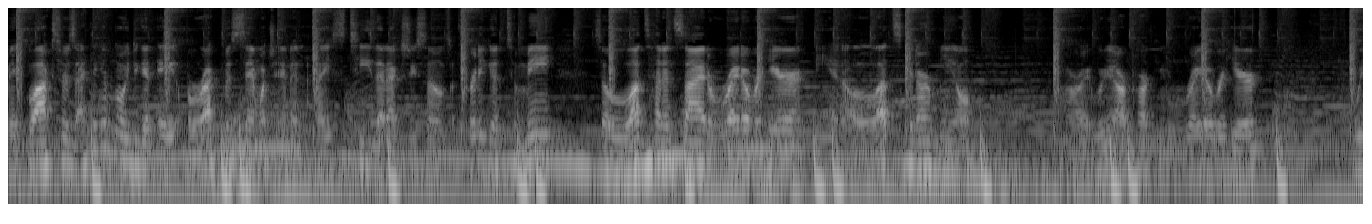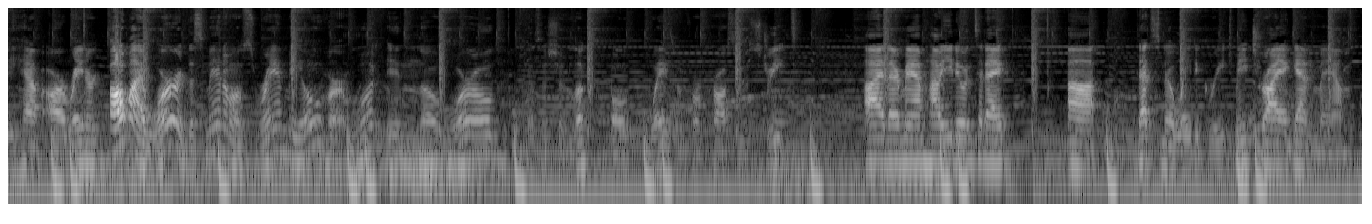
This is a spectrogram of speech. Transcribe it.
McBloxers. I think I'm going to get a breakfast sandwich and an iced tea. That actually sounds pretty good to me. So let's head inside right over here and let's get our meal. All right, we are parking right over here. We have our radar. Oh my word, this man almost ran me over. What in the world? I Guess I should look both ways before crossing the street. Hi there, ma'am. How you doing today? Uh, that's no way to greet me. Try again, ma'am.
